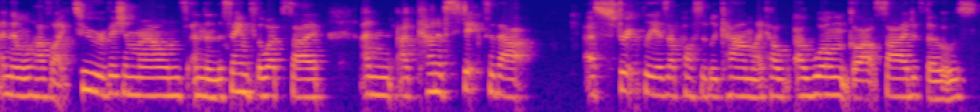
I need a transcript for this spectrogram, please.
and then we'll have like two revision rounds, and then the same for the website. And I kind of stick to that as strictly as I possibly can. Like I, I won't go outside of those,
